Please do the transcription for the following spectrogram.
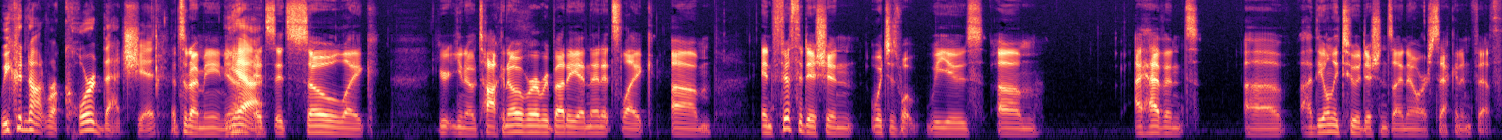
We could not record that shit. That's what I mean. Yeah. Yeah. It's it's so like you're you know talking over everybody, and then it's like um, in fifth edition, which is what we use. Um, I haven't. Uh, the only two editions I know are second and fifth.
